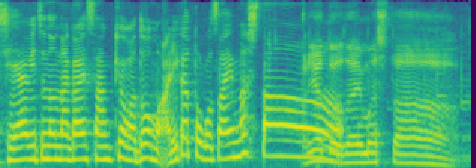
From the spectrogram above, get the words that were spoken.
シェアウィズの永井さん、今日はどうもありがとうございました。ありがとうございました。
